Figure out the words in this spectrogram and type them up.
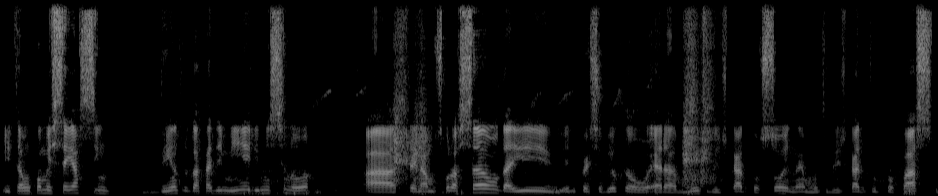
Então comecei assim dentro da academia. Ele me ensinou a treinar musculação. Daí ele percebeu que eu era muito dedicado, que eu sou, né? Muito dedicado em tudo que eu faço.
